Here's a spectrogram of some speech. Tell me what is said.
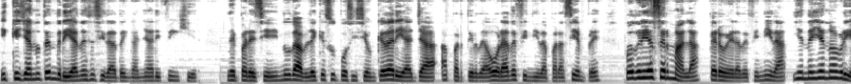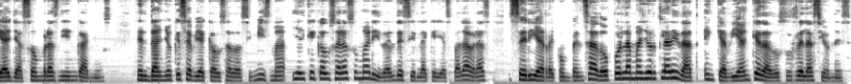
y que ya no tendría necesidad de engañar y fingir. Le parecía indudable que su posición quedaría ya, a partir de ahora, definida para siempre. Podría ser mala, pero era definida, y en ella no habría ya sombras ni engaños. El daño que se había causado a sí misma y el que causara a su marido al decirle aquellas palabras sería recompensado por la mayor claridad en que habían quedado sus relaciones.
